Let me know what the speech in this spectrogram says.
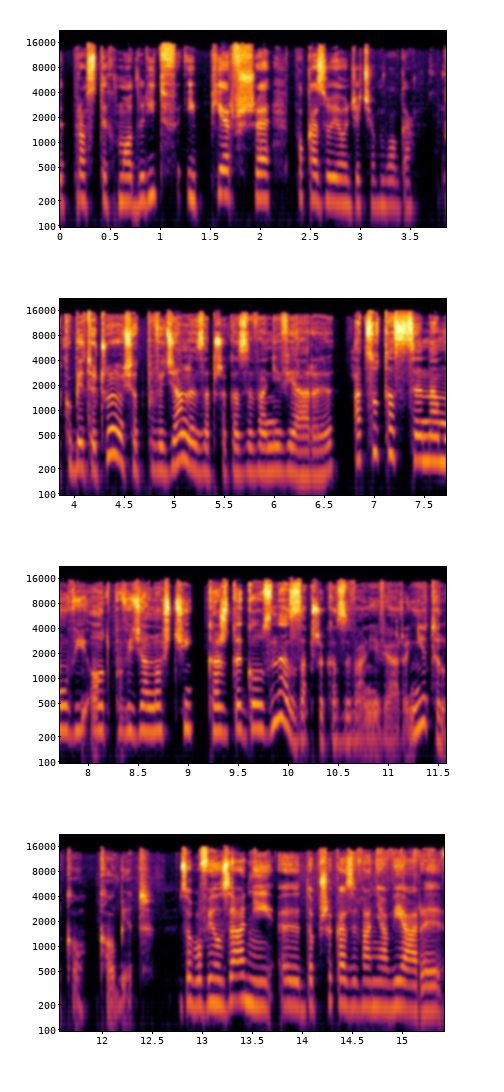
y, prostych modlitw i pierwsze pokazują dzieciom Boga. Kobiety czują się odpowiedzialne za przekazywanie wiary. A co ta scena mówi o odpowiedzialności każdego z nas za przekazywanie wiary, nie tylko kobiet? zobowiązani y, do przekazywania wiary,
